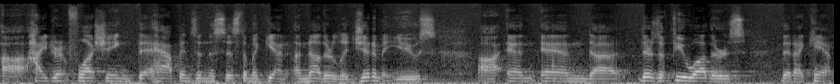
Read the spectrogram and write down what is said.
uh, hydrant flushing that happens in the system, again, another legitimate use. Uh, And, and uh, there's a few others that I can't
